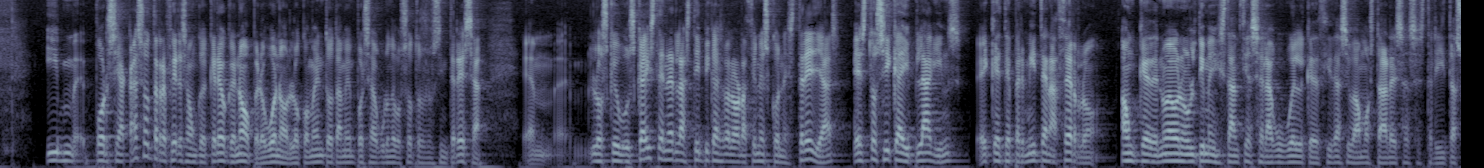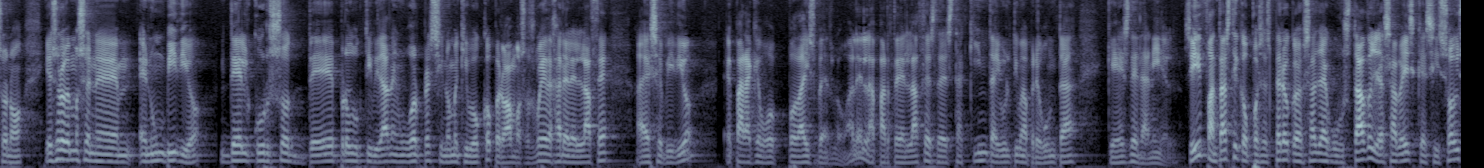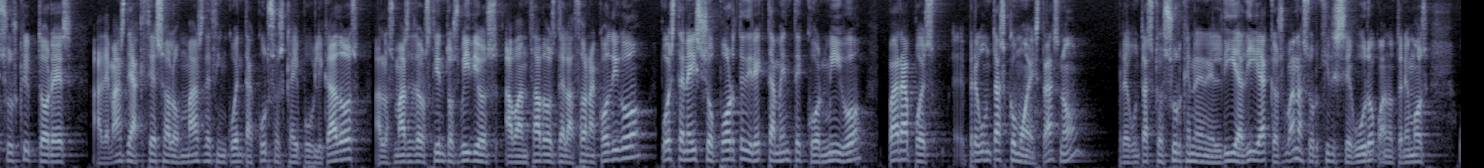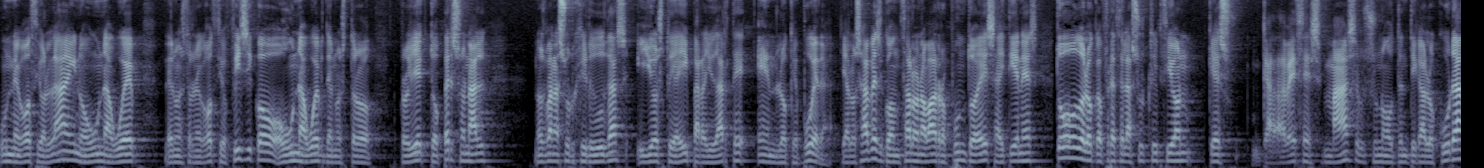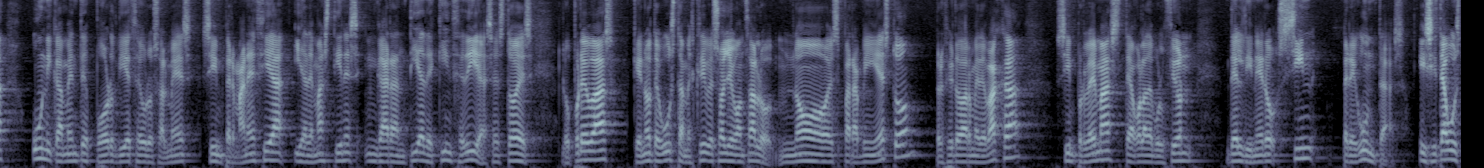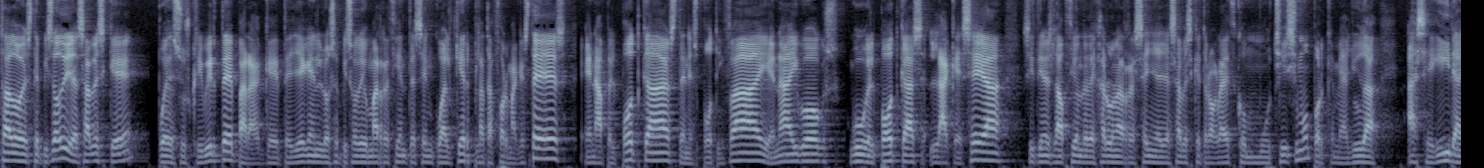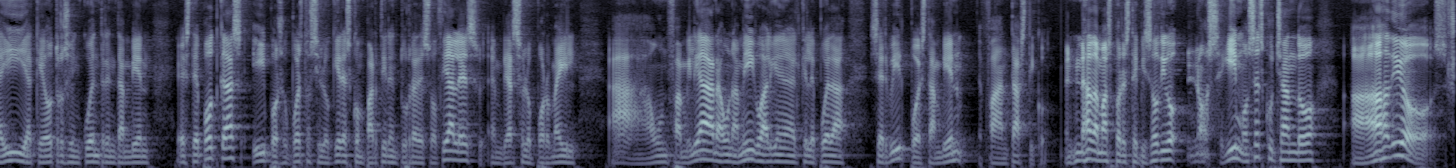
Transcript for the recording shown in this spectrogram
Y por si acaso te refieres, aunque creo que no, pero bueno, lo comento también por si alguno de vosotros os interesa. Em, los que buscáis tener las típicas valoraciones con estrellas, esto sí que hay plugins eh, que te permiten hacerlo, aunque de nuevo en última instancia será Google el que decida si va a mostrar esas estrellitas o no. Y eso lo vemos en, em, en un vídeo del curso de productividad en WordPress, si no me equivoco, pero vamos, os voy a dejar el enlace a ese vídeo para que podáis verlo, ¿vale? En la parte de enlaces de esta quinta y última pregunta que es de Daniel. Sí, fantástico, pues espero que os haya gustado. Ya sabéis que si sois suscriptores, además de acceso a los más de 50 cursos que hay publicados, a los más de 200 vídeos avanzados de la zona código, pues tenéis soporte directamente conmigo para pues eh, preguntas como estas, ¿no? Preguntas que os surgen en el día a día, que os van a surgir seguro cuando tenemos un negocio online o una web de nuestro negocio físico o una web de nuestro proyecto personal nos van a surgir dudas y yo estoy ahí para ayudarte en lo que pueda. Ya lo sabes, gonzalonavarro.es, ahí tienes todo lo que ofrece la suscripción, que es cada vez es más, es una auténtica locura, únicamente por 10 euros al mes, sin permanencia y además tienes garantía de 15 días. Esto es, lo pruebas, que no te gusta, me escribes, oye Gonzalo, no es para mí esto, prefiero darme de baja, sin problemas, te hago la devolución del dinero sin preguntas. Y si te ha gustado este episodio, ya sabes que puedes suscribirte para que te lleguen los episodios más recientes en cualquier plataforma que estés, en Apple Podcast, en Spotify, en iBox, Google Podcast, la que sea. Si tienes la opción de dejar una reseña, ya sabes que te lo agradezco muchísimo porque me ayuda a seguir ahí y a que otros encuentren también este podcast. Y por supuesto, si lo quieres compartir en tus redes sociales, enviárselo por mail a un familiar, a un amigo, a alguien al que le pueda servir, pues también fantástico. Nada más por este episodio, nos seguimos escuchando. Adiós.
